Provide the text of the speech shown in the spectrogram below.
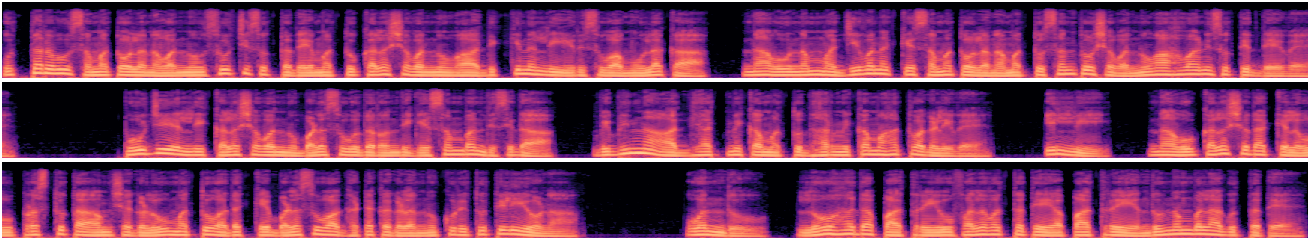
ಉತ್ತರವು ಸಮತೋಲನವನ್ನು ಸೂಚಿಸುತ್ತದೆ ಮತ್ತು ಕಲಶವನ್ನು ಆ ದಿಕ್ಕಿನಲ್ಲಿ ಇರಿಸುವ ಮೂಲಕ ನಾವು ನಮ್ಮ ಜೀವನಕ್ಕೆ ಸಮತೋಲನ ಮತ್ತು ಸಂತೋಷವನ್ನು ಆಹ್ವಾನಿಸುತ್ತಿದ್ದೇವೆ. ಪೂಜೆಯಲ್ಲಿ ಕಲಶವನ್ನು ಬಳಸುವುದರೊಂದಿಗೆ ಸಂಬಂಧಿಸಿದ ವಿಭಿನ್ನ ಆಧ್ಯಾತ್ಮಿಕ ಮತ್ತು ಧಾರ್ಮಿಕ ಮಹತ್ವಗಳಿವೆ. ಇಲ್ಲಿ ನಾವು ಕಲಶದ ಕೆಲವು ಪ್ರಸ್ತುತ ಅಂಶಗಳು ಮತ್ತು ಅದಕ್ಕೆ ಬಳಸುವ ಘಟಕಗಳನ್ನು ಕುರಿತು ತಿಳಿಯೋಣ. ಒಂದು, ಲೋಹದ ಪಾತ್ರೆಯು ಫಲವತ್ತತೆಯ ಪಾತ್ರೆ ಎಂದು ನಂಬಲಾಗುತ್ತದೆ.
